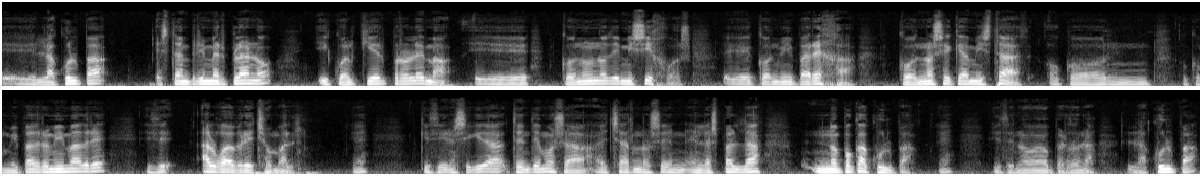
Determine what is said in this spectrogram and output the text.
la culpa está en primer plano y cualquier problema con uno de mis hijos, eh, con mi pareja, con no sé qué amistad o con, con mi padre o mi madre, dice, algo habré hecho mal. ¿eh? Que enseguida tendemos a, echarnos en, la espalda no poca culpa. Dice, no, perdona, la culpa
